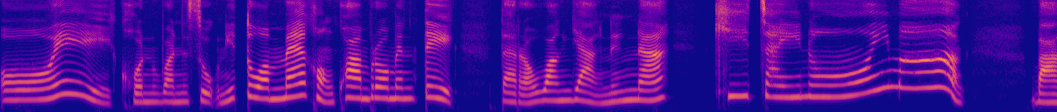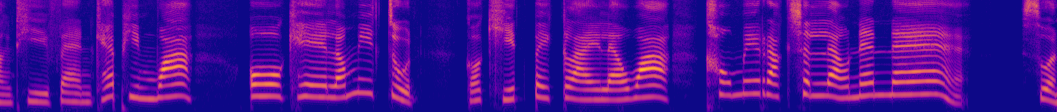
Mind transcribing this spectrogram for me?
โอ้ย คนวันศุกร์นี่ตัวแม่ของความโรแมนติก แต่ระวังอย่างหนึงนะ ขี้ใจน้อยมาก บางทีแฟนแค่พิมพ์ว่า โอเคแล้วมีจุด ก็คิดไปไกลแล้วว่า เขาไม่รักฉันแล้วแน่ ๆ ส่วน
